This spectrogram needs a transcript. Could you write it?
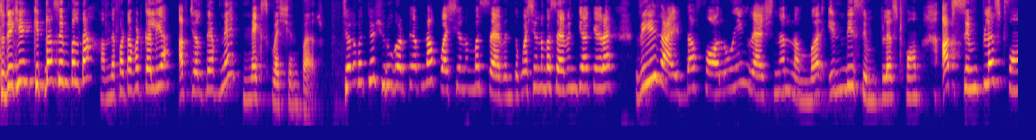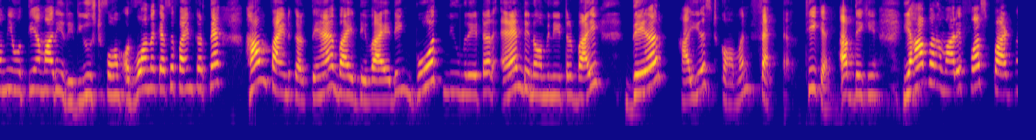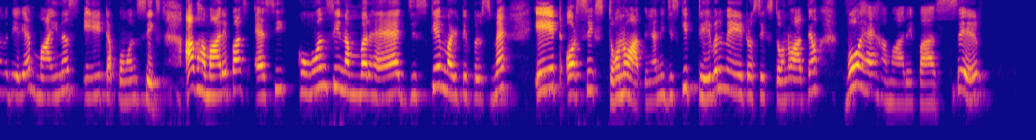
तो देखिए, कितना सिंपल था। हमने फटाफट कर लिया। अब चलते हैं अपने नेक्स्ट क्वेश्चन पर। चलो बच्चे, शुरू करते हैं अपना क्वेश्चन नंबर सेवन तो क्वेश्चन नंबर सेवन क्या कह रहा है? Rewrite the following rational number in the simplest form अब सिंपलेस्ट फॉर्म ही होती है हमारी रिड्यूस्ड फॉर्म और वो हमें कैसे फाइंड करते हैं? हम फाइंड करते हैं by dividing both numerator and denominator by their highest common factor ठीक है? अब देखिए, यहाँ पर हमारे फ़र्स्ट पार्ट में दिया गया माइनस एट अपॉन सिक्स अब हमारे पास ऐसी कौन सी नंबर है जिसके मल्टीपल्स में एट और सिक्स दोनों आते हैं? यानी जिसकी टेबल में एट और सिक्स दोनों आते हो, वो है हमारे पास सिर्फ़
